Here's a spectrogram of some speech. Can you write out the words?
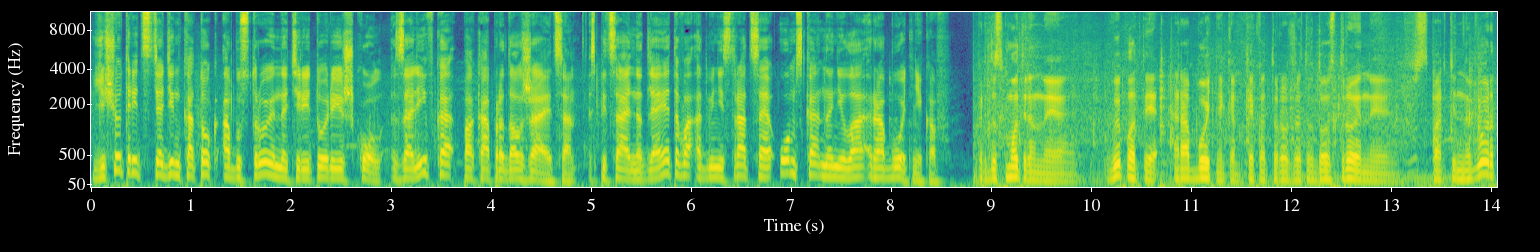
Еще 31 каток обустроен на территории школ. Заливка пока продолжается. Специально для этого администрация Омска наняла работников предусмотрены выплаты работникам, те, которые уже трудоустроены в спортивный город,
